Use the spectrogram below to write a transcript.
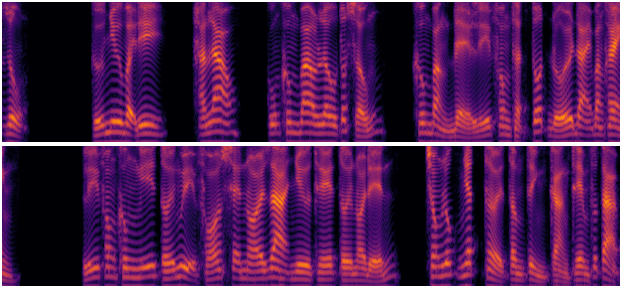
dụng. Cứ như vậy đi, hắn lão cũng không bao lâu tốt sống, không bằng để Lý Phong thật tốt đối đại băng khanh. Lý Phong không nghĩ tới ngụy phó sẽ nói ra như thế tới nói đến, trong lúc nhất thời tâm tình càng thêm phức tạp.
